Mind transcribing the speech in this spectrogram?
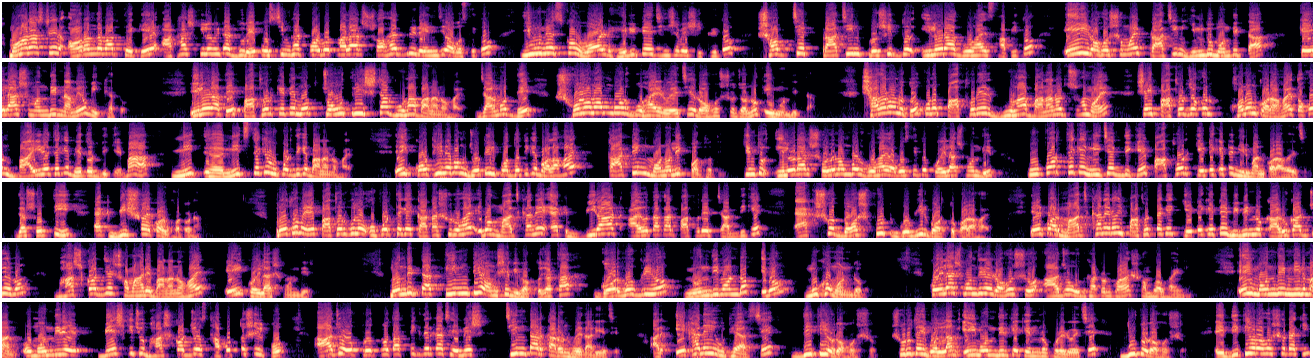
মহারাষ্ট্রের ঔরঙ্গাবাদ থেকে আঠাশ কিলোমিটার দূরে পশ্চিমঘাট পর্বতমালার সহ্যাদ্রি রেঞ্জে অবস্থিত ইউনেস্কো ওয়ার্ল্ড হেরিটেজ হিসেবে স্বীকৃত সবচেয়ে প্রাচীন প্রসিদ্ধ ইলোরা গুহায় স্থাপিত এই রহস্যময় প্রাচীন হিন্দু মন্দিরটা কৈলাস মন্দির নামেও বিখ্যাত। ইলোরাতে পাথর কেটে মোট চৌত্রিশটা গুহা বানানো হয়, যার মধ্যে ষোলো নম্বর গুহায় রয়েছে রহস্যজনক এই মন্দিরটা। সাধারণত কোনো পাথরের গুহা বানানোর সময় সেই পাথর যখন খনন করা হয়, তখন বাইরে থেকে ভেতর দিকে বা নিচ- থেকে উপর দিকে বানানো হয়। এই কঠিন এবং জটিল পদ্ধতিকে বলা হয় কাটিং মনোলিক পদ্ধতি। কিন্তু ইলোরার ষোলো নম্বর গুহায় অবস্থিত কৈলাস মন্দির উপর থেকে নিচের দিকে পাথর কেটে কেটে নির্মাণ করা হয়েছে, যা সত্যি এক বিস্ময়কর ঘটনা। প্রথমে পাথরগুলো উপর থেকে কাটা শুরু হয় এবং মাঝখানে এক বিরাট আয়তাকার পাথরের চারদিকে একশো দশ ফুট গভীর গর্ত করা হয়। এরপর মাঝখানের ওই পাথরটাকে কেটে কেটে বিভিন্ন কারুকার্য এবং ভাস্কর্যের সমাহারে বানানো হয় এই কৈলাস মন্দির। মন্দিরটা তিনটি অংশে বিভক্ত, যথা গর্ভগৃহ নন্দী মণ্ডপ এবং মুখমণ্ডপ। কৈলাস মন্দিরের রহস্য আজও উদ্ঘাটন করা সম্ভব হয়নি। এই মন্দির নির্মাণ ও মন্দিরের বেশ কিছু ভাস্কর্য স্থাপত্য শিল্প আজও প্রত্নতাত্ত্বিকদের কাছে বেশ চিন্তার কারণ হয়ে দাঁড়িয়েছে। আর এখানেই উঠে আসছে দ্বিতীয় রহস্য। শুরুতেই বললাম, এই মন্দিরকে কেন্দ্র করে রয়েছে দুটো রহস্য। এই দ্বিতীয় রহস্যটা কি?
